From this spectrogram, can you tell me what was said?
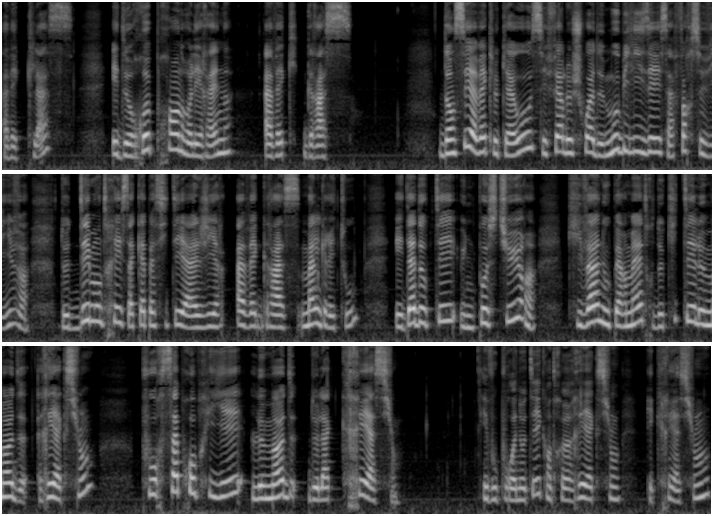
avec classe, et de reprendre les rênes avec grâce. Danser avec le chaos, c'est faire le choix de mobiliser sa force vive, de démontrer sa capacité à agir avec grâce malgré tout, et d'adopter une posture qui va nous permettre de quitter le mode réaction pour s'approprier le mode de la création. Et vous pourrez noter qu'entre réaction et création,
